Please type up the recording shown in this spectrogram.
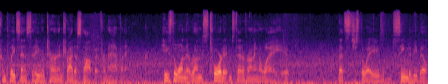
complete sense that he would turn and try to stop it from happening. He's the one that runs toward it instead of running away. It, that's just the way he seemed to be built.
